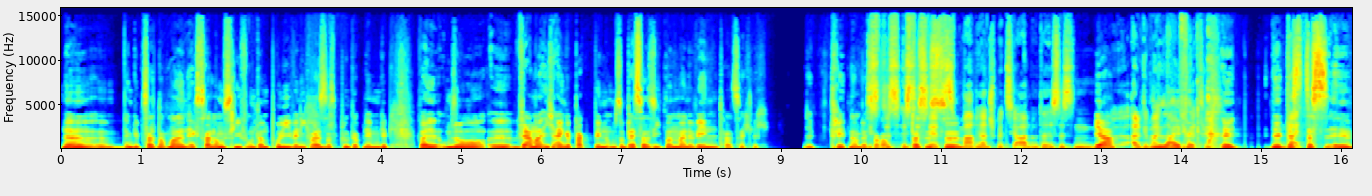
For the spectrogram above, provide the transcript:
ne, äh, dann gibt's halt nochmal einen extra Longsleeve unterm Pulli, wenn ich weiß, dass Blutabnehmen gibt. Weil umso äh, wärmer ich eingepackt bin, umso besser sieht man meine Venen tatsächlich. Die treten dann besser ist das, raus. Ist das, das jetzt ist, äh, Marian Spezial oder ist es ein ja, allgemein Lifehack? Äh, das, das äh,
